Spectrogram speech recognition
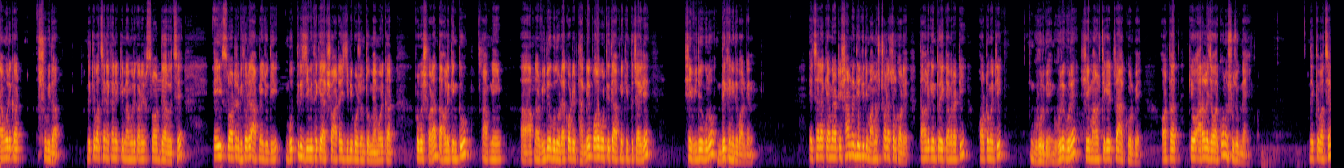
মেমোরি কার্ড সুবিধা। দেখতে পাচ্ছেন এখানে একটি মেমোরি কার্ডের স্লট দেওয়া রয়েছে। এই স্লটের ভিতরে আপনি যদি বত্রিশ জিবি থেকে একশো আঠাশ জিবি পর্যন্ত মেমোরি কার্ড প্রবেশ করান, তাহলে কিন্তু আপনি আপনার ভিডিওগুলো রেকর্ডেড থাকবে। পরবর্তীতে আপনি কিন্তু চাইলে সেই ভিডিওগুলো দেখে নিতে পারবেন। এছাড়া ক্যামেরাটির সামনে দিয়ে যদি মানুষ চলাচল করে, তাহলে কিন্তু এই ক্যামেরাটি অটোমেটিক ঘুরবে, ঘুরে ঘুরে সেই মানুষটিকে ট্র্যাক করবে। অর্থাৎ কেউ আড়ালে যাওয়ার কোনো সুযোগ নাই। দেখতে পাচ্ছেন,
